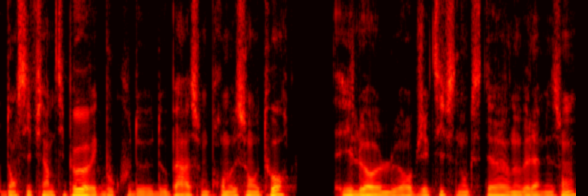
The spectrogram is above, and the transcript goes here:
densifier un petit peu avec beaucoup d'opérations de, promotion autour. Et leur, objectif, donc, c'était de rénover la maison.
